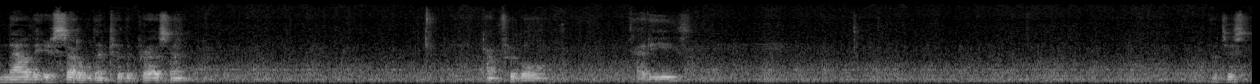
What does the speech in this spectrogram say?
Now that you're settled into the present, comfortable, at ease, just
